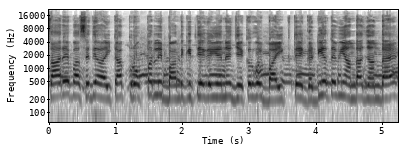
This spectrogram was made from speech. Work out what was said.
ਸਾਰੇ ਪਾਸੇ ਦੀਆਂ ਲਾਈਟਾਂ ਪ੍ਰੋਪਰਲੀ ਬੰਦ ਕੀਤੀਆਂ ਗਈਆਂ ਨੇ। ਜੇਕਰ ਕੋਈ ਬਾਈਕ ਤੇ, ਗੱਡੀਆਂ ਤੇ ਵੀ ਆਂਦਾ ਜਾਂਦਾ ਹੈ,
